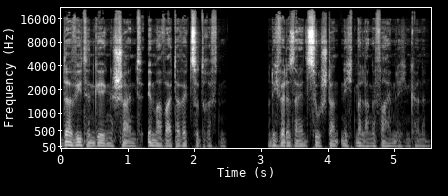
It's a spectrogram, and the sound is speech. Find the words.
David hingegen scheint immer weiter wegzudriften und ich werde seinen Zustand nicht mehr lange verheimlichen können.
